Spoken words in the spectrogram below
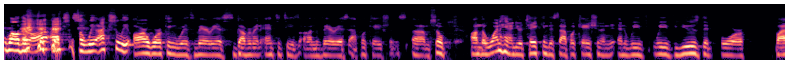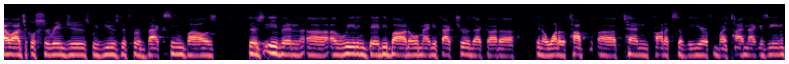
Well, there are actually, so we actually are working with various government entities on various applications. Um, so on the one hand, you're taking this application and, and we've we've used it for biological syringes. We've used it for vaccine vials. There's even uh, a leading baby bottle manufacturer that got a you know one of the top uh, ten products of the year by Time Magazine.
